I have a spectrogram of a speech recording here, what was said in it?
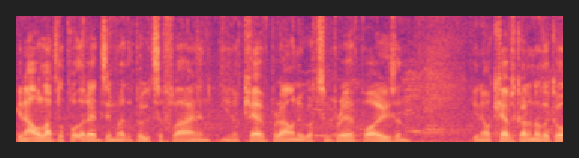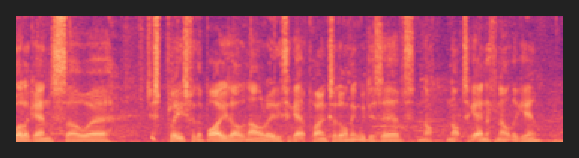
you know our lads will put their heads in where the boots are flying, and you know Kev Brown who got some brave boys, and you know Kev's got another goal again, so. Uh, just pleased for the boys all in all, really, to get a point. Cause I don't think we deserved not, not to get anything out of the game. Yeah.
